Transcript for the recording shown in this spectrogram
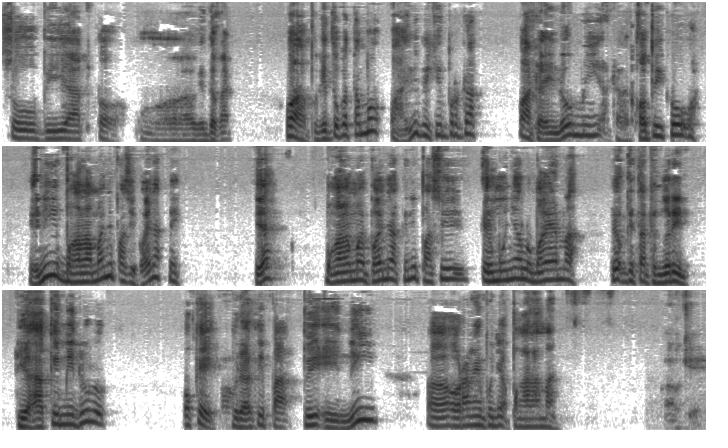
Subiakto. Wah, gitu kan. Wah, begitu ketemu, wah ini bikin produk Wah, ada Indomie, ada Kopiku. Wah, ini pengalamannya pasti banyak nih. Ya, pengalaman banyak. Ini pasti ilmunya lumayan lah. Yuk kita dengerin. Dia hakimi dulu. Oke, berarti Pak B ini uh, orang yang punya pengalaman. Oke.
